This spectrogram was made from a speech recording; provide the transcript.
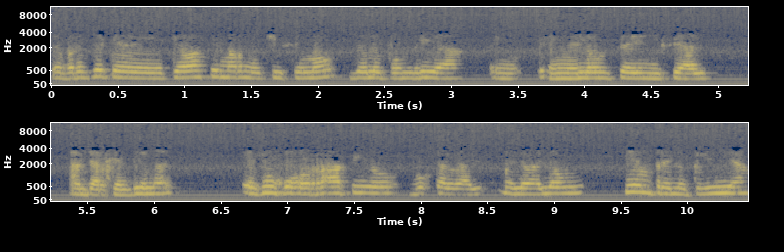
Me parece que, que va a sumar muchísimo. Yo lo pondría en, en el once inicial ante Argentina. Es un juego rápido, busca el, balón, siempre lo quería,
